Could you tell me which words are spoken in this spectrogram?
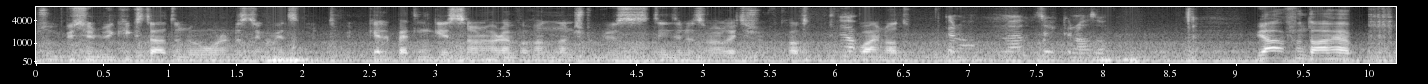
so ein bisschen wie Kickstarter, nur ohne dass du irgendwie jetzt mit, mit Geld betteln gehst, sondern halt einfach an, an Studios die internationalen Rechte schon verkaufst. Ja. Why not? Genau, ne? sehe ich genauso. Ja, von daher pff,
